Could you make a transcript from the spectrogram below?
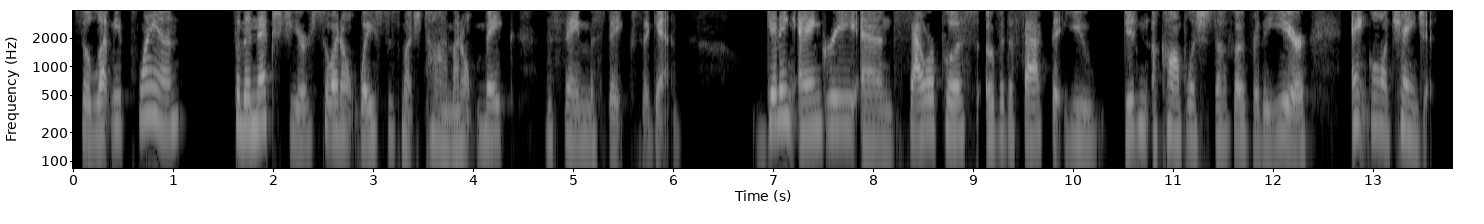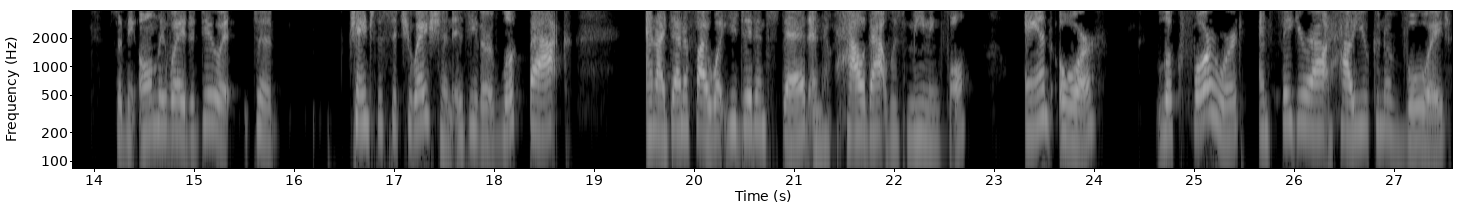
so let me plan for the next year so i don't waste as much time. I don't make the same mistakes again. Getting angry and sourpuss over the fact that you didn't accomplish stuff over the year ain't gonna change it. So the only way to do it to change the situation is either look back and identify what you did instead and how that was meaningful and or look forward and figure out how you can avoid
